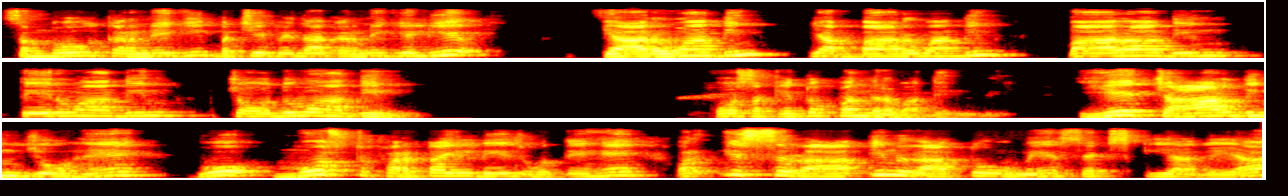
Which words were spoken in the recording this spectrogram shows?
संभोग करने की, बच्चे पैदा करने के लिए ग्यारहवा दिन या बारहवा दिन, बारह दिन, तेरहवा दिन, चौदहवा दिन, हो सके तो पंद्रहवा दिन भी। ये चार दिन जो हैं, वो मोस्ट फर्टाइल डेज़ होते हैं और इस रात इन रातों में सेक्स किया गया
